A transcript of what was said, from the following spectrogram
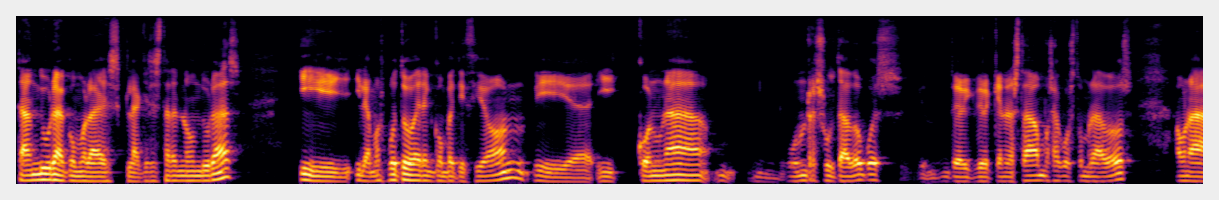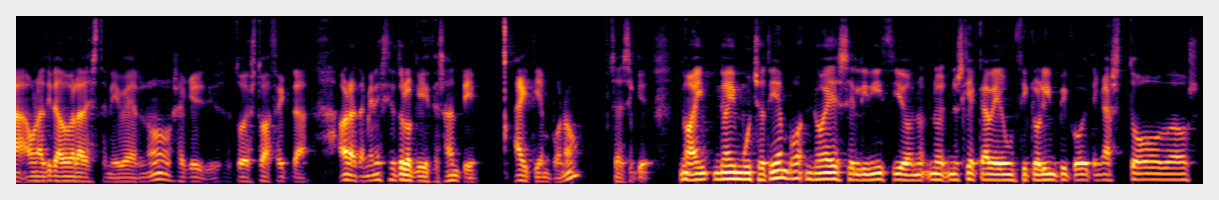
tan dura como la, es, la que es estar en Honduras. Y, y la hemos vuelto a ver en competición y, eh, y con una, un resultado pues del, que no estábamos acostumbrados a una, a una tiradora de este nivel, ¿no? O sea que todo esto afecta. Ahora, también es cierto lo que dice Santi, hay tiempo, ¿no? O sea, sí que no hay, no hay mucho tiempo, no es el inicio, no, no- no es que acabe un ciclo olímpico y tengas todos,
